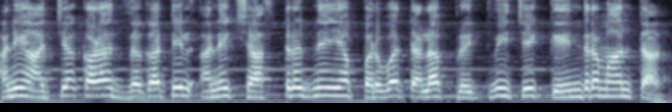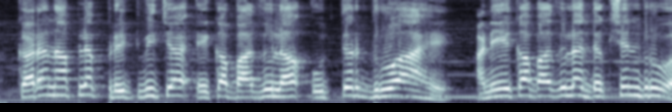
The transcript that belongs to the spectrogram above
आणि आजच्या काळात जगातील अनेक शास्त्रज्ञ या पर्वताला पृथ्वीचे केंद्र मानतात. कारण आपल्या पृथ्वीच्या एका बाजूला उत्तर ध्रुव आहे आणि एका बाजूला दक्षिण ध्रुव.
